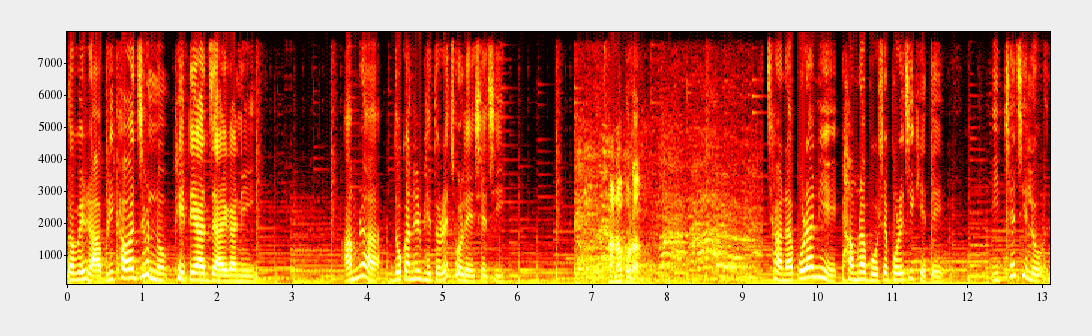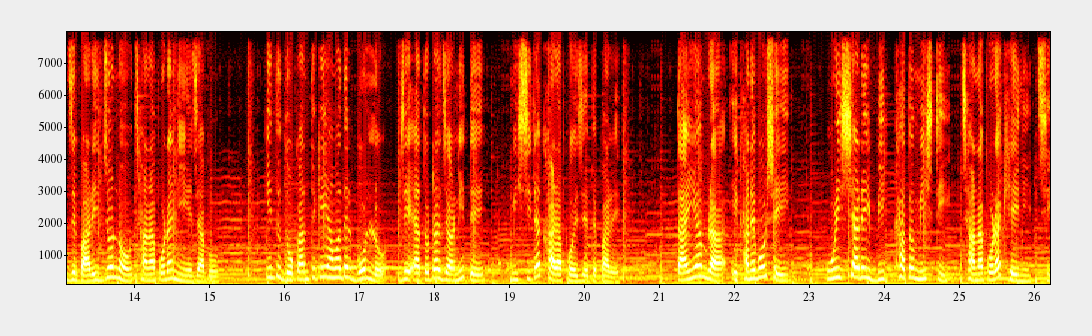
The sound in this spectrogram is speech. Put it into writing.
তবে রাবড়ি খাওয়ার জন্য ফেটে আর জায়গা নেই। আমরা দোকানের ভেতরে চলে এসেছি। ছানা পোড়া ছানা পোড়া নিয়ে আমরা বসে পড়েছি খেতে। ইচ্ছে ছিল যে বাড়ির জন্য ছানা পোড়া নিয়ে যাব কিন্তু দোকান থেকেই আমাদের বলল যে এতটা জার্নিতে মিষ্টিটা খারাপ হয়ে যেতে পারে। তাই আমরা এখানে বসেই উড়িষ্যার এই বিখ্যাত মিষ্টি ছানা পোড়া খেয়ে নিচ্ছি।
